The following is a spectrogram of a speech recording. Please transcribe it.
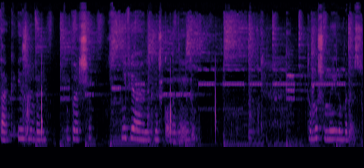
Так, із новин. По-перше, ніфіга на книжковий не йду. Тому що ми їдемо в Одесу.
